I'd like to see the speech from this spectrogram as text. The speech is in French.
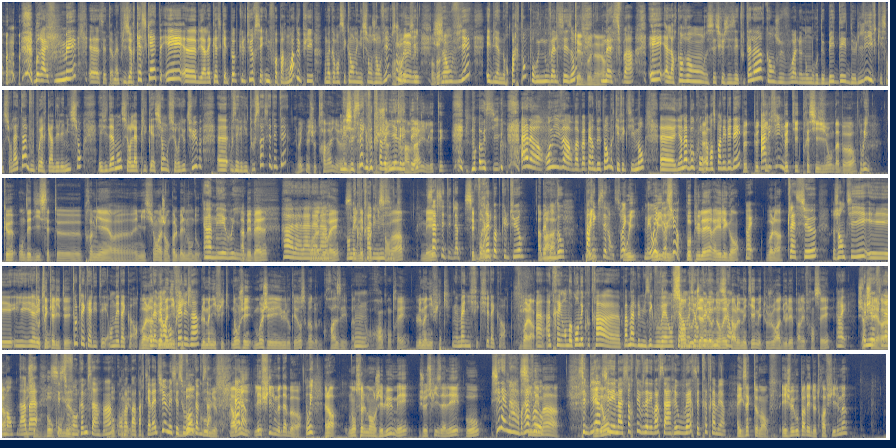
Bref, mais euh, cet homme a plusieurs casquettes et euh, bien la casquette pop culture, c'est une fois par mois depuis. On a commencé quand l'émission janvier, me semble-t-il? oui. Janvier. Eh bien, nous repartons pour une nouvelle saison. Quel bonheur. N'est-ce pas? Et alors, quand j'en, c'est ce que je disais tout à l'heure, quand je vois le nombre de BD, de livres qui sont sur la table, vous pouvez regarder l'émission, évidemment, sur l'application ou sur YouTube. Euh, vous avez lu tout ça cet été? Oui, mais je travaille. euh, Mais je sais que vous travaillez l'été. Je travaille l'été. Moi aussi. Alors, on y va, on va pas perdre de temps parce qu'effectivement, euh, il y en a beaucoup. On Euh, commence par les BD Pe- petite, Ah, les films. petite précision d'abord Oui. que on dédie cette euh, première euh, émission à Jean-Paul Belmondo. Ah, mais oui. À Bébel, Ah là là on là là. l'adorait. On écoutera des qui s'en musiques. va. Mais Ça, c'était de la vraie lui. pop culture. Ah bah, Belmondo. Par oui. excellence, oui. Oui. Mais oui, bien sûr. Populaire et élégant. Ouais. Voilà. Classieux, gentil et, il avait Toutes les qualités. Toutes les qualités, on est d'accord. Voilà, Vous l'avez le rencontré magnifique, déjà? le magnifique. Non, j'ai, moi j'ai eu l'occasion, c'est bien de le croiser, pas de Mm. le rencontrer. Le magnifique. Mais magnifique, je suis d'accord. Voilà. Un, un très grand. Donc on écoutera euh, pas mal de musique, vous verrez au fur et à Sans mesure doute de jamais honoré par le métier, mais toujours adulé par les Français. Oui, Chercher mieux l'erreur, finalement. Ah bah, c'est mieux. souvent comme ça. Hein Beaucoup on va mieux. pas partir là-dessus, mais c'est souvent Beaucoup comme ça. mieux. Alors, Alors. oui, les films d'abord. Oui. Alors, non seulement j'ai lu, mais je suis allé au Cinéma, bravo. cinéma. C'est bien le cinéma. Sortez, vous allez voir, ça a réouvert, c'est très très bien. Exactement. Et je vais vous parler de trois films.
